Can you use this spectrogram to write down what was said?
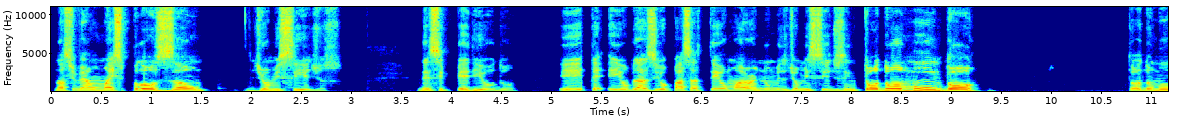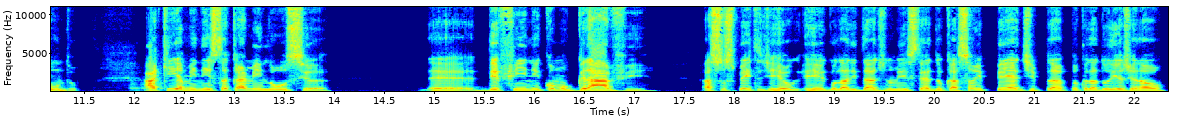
nós tivemos uma explosão de homicídios nesse período, e, te, e o Brasil passa a ter o maior número de homicídios em todo o mundo. Todo mundo. Aqui a ministra Carmen Lúcia é, define como grave a suspeita de irregularidade no Ministério da Educação e pede para a Procuradoria-Geral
